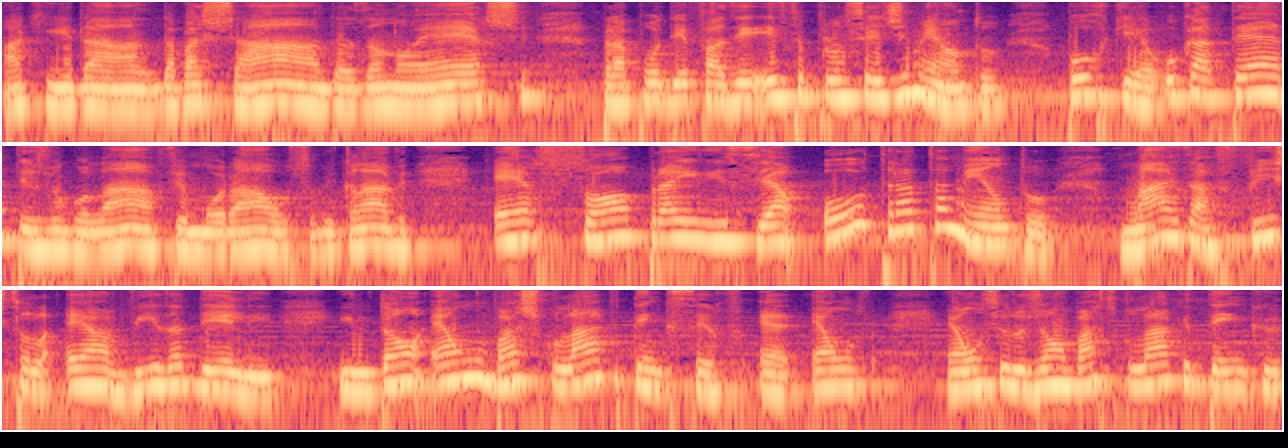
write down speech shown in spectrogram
aqui da, da Baixada, Zona Oeste, para poder fazer esse procedimento. Porque o catéter jugular, femoral, subclave, é só para iniciar o tratamento, mas a fístula é a vida dele. Então, é um vascular que tem que ser, é, é, um, é um cirurgião vascular que tem que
